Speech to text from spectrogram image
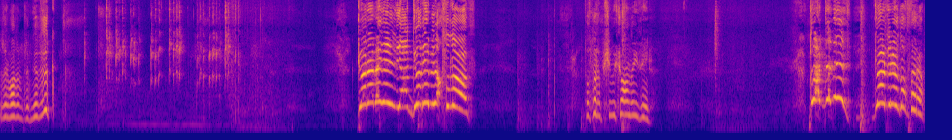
Tırmadım tıkladık. Göremediniz ya göremiyorsunuz. Dostlarım şimdi şu anda izleyin. Gördünüz. Gördünüz dostlarım.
